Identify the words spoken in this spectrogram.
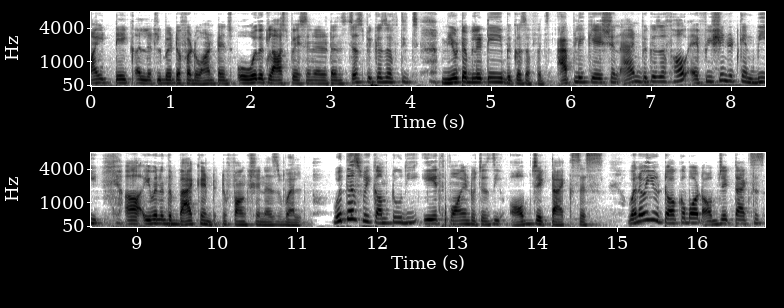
might take a little bit of advantage over the class based inheritance just because of its mutability because of its application and because of how efficient it can be uh, even in the backend to function as well with this, we come to the eighth point, which is the object access. Whenever you talk about object access,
